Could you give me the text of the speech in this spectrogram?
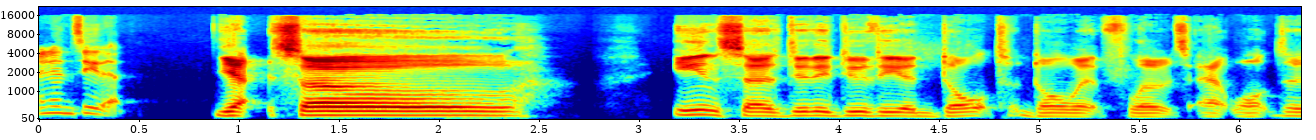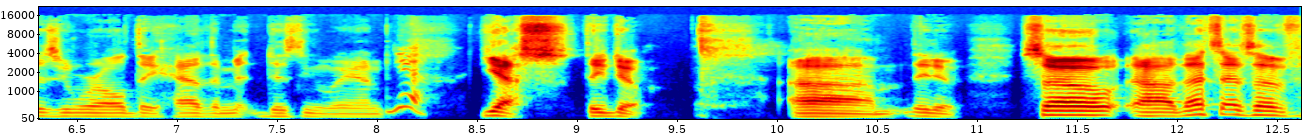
I didn't see that. yeah, so Ian says, do they do the adult Dole Whip floats at Walt Disney World? They have them at Disneyland. Yeah. Yes, they do. Um, they do. So uh, that's as of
